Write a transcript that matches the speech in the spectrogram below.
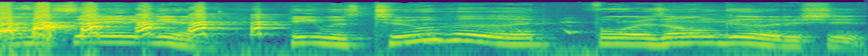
I'm gonna say it again. He was too hood for his own good and shit.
